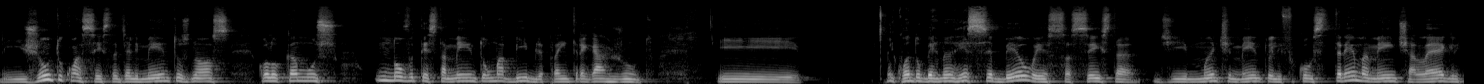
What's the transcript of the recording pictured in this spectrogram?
e, junto com a cesta de alimentos, nós colocamos um Novo Testamento, uma Bíblia para entregar junto. E, e quando o Bernan recebeu essa cesta de mantimento, ele ficou extremamente alegre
